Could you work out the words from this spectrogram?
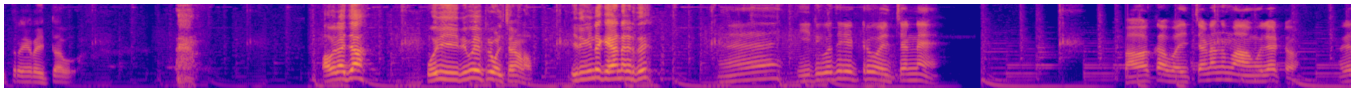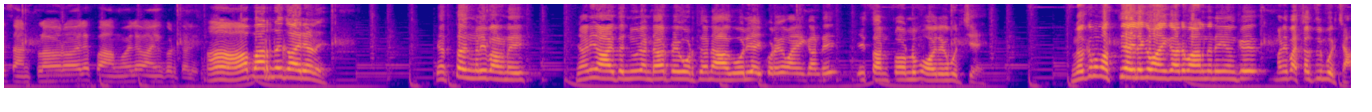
ഇത്രയും റേറ്റ് ആവോ. അവരാജാ ഒരു ഇരുപത് ലിറ്റർ വെളിച്ചെണ്ണ വേണം. ഇരുവിന്റെ കേണ്ട എടുത്ത്? ഇരുപത് ലിറ്റർ വെളിച്ചെണ്ണേ. പാവക്ക വെളിച്ചെണ്ണ ഒന്നും വാങ്ങൂല കേട്ടോ. സൺഫ്ലവർ ഓയിൽ പാം ഓയിൽ വാങ്ങിക്കൊടുത്താളി ആ ആ പറഞ്ഞ കാര്യാണ് എത്ര നിങ്ങൾ ഈ പറഞ്ഞേ ഞാൻ ഈ ആയിരത്തി അഞ്ഞൂറ് രണ്ടായിരം രൂപ കൊടുത്താണ്ട് ആഗോലി ആയിക്കോട്ടെ വാങ്ങിക്കാണ്ട് ഈ സൺഫ്ലവറിലും ഓയിലൊക്കെ പൊരിച്ചേ നിങ്ങൾക്ക് ഇപ്പൊ മത്തി അതിലൊക്കെ വാങ്ങിക്കാണ്ട് വേണമെന്നുണ്ടെങ്കിൽ നിങ്ങൾക്ക് മണി പച്ചത്തിലും പൊരിച്ചാ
